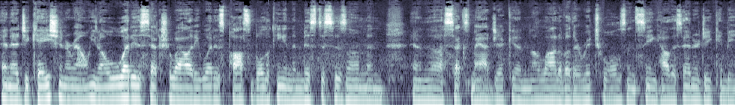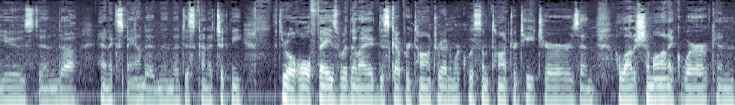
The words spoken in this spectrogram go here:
and education around you know what is sexuality, what is possible, looking into mysticism and and uh, sex magic and a lot of other rituals, and seeing how this energy can be used and uh, and expanded, and that just kind of took me through a whole phase where then I discovered Tantra and worked with some Tantra teachers and a lot of shamanic work and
